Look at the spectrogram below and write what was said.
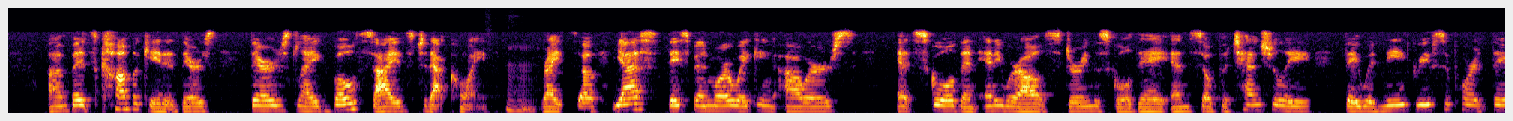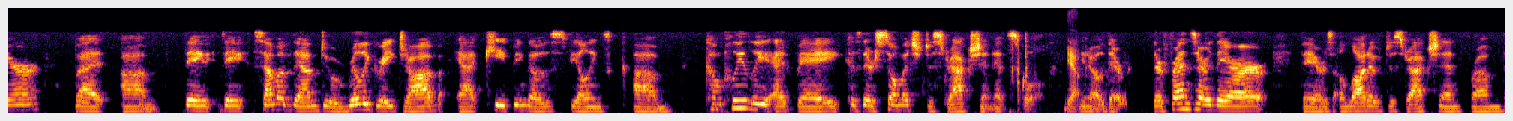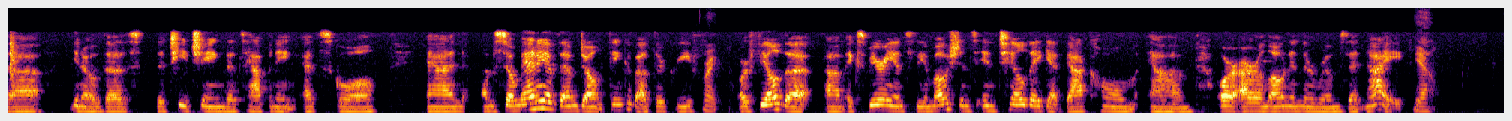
um, but it's complicated. There's there's like both sides to that coin, mm-hmm. right? So yes, they spend more waking hours at school than anywhere else during the school day, and so potentially they would need grief support there, but um, they they some of them do a really great job at keeping those feelings um, completely at bay because there's so much distraction at school. Yeah, you know their their friends are there. There's a lot of distraction from the you know the the teaching that's happening at school and um, so many of them don't think about their grief right. or feel the um, experience the emotions until they get back home um, or are alone in their rooms at night. Yeah.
